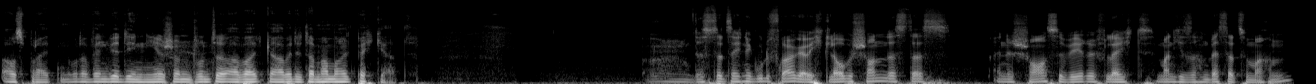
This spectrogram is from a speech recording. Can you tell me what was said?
ausbreiten? Oder wenn wir den hier schon runtergearbeitet haben, haben wir halt Pech gehabt. Das ist tatsächlich eine gute Frage, aber ich glaube schon, dass das eine Chance wäre, vielleicht manche Sachen besser zu machen.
